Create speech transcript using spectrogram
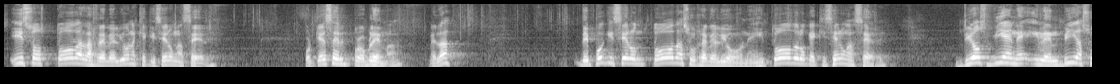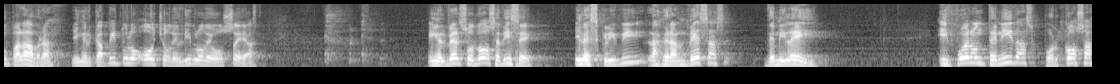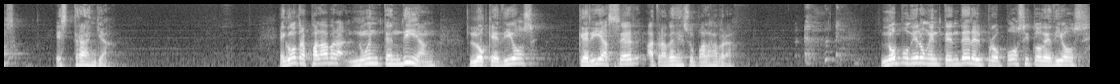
hizo todas las rebeliones que quisieron hacer, porque ese es el problema, ¿verdad? Después que hicieron todas sus rebeliones y todo lo que quisieron hacer, Dios viene y le envía su palabra, y en el capítulo 8 del libro de Oseas, en el verso 12 dice, y le escribí las grandezas de mi ley, y fueron tenidas por cosas extrañas. En otras palabras, no entendían lo que Dios quería hacer a través de su palabra. No pudieron entender el propósito de Dios.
